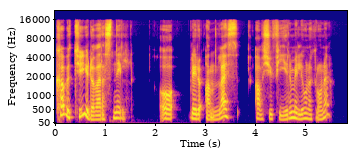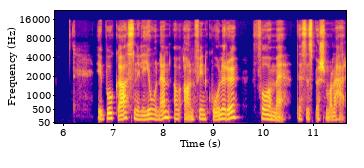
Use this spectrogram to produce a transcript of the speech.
Hva betyr det å være snill, og blir du annerledes av 24 millioner kroner? I boka Snillionen av Arnfinn Kolerud får vi disse spørsmålene her.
